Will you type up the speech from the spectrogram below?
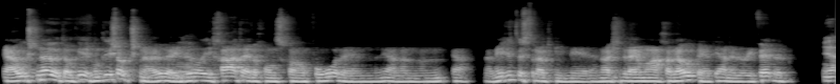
Ja, hoe sneu het ook is, want het is ook sneu, weet je Ja. wel. Je gaat ergens gewoon voor en ja dan, dan, ja, dan is het er straks niet meer. En als je er helemaal aan geroken hebt, ja, dan wil je verder. Ja,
